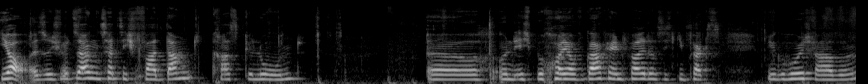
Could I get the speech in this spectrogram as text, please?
ja, also ich würde sagen, es hat sich verdammt krass gelohnt. Äh, und ich bereue auf gar keinen Fall, dass ich die Packs mir geholt habe.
